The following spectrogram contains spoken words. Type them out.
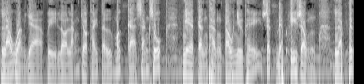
Lão hoàng gia vì lo lắng cho thái tử mất cả sáng suốt, nghe cận thần tâu như thế, rất đẹp ý rồng, lập tức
